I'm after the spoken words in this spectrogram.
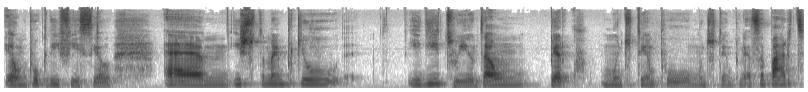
é um pouco difícil. Um, isto também porque eu edito e então perco muito tempo, muito tempo nessa parte.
